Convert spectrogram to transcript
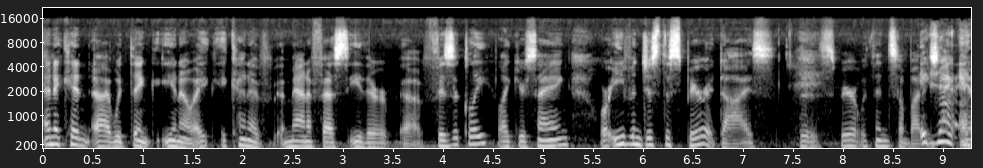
And it can, I would think, you know, it, it kind of manifests either uh, physically, like you're saying, or even just the spirit dies, the spirit within somebody. Exactly. And,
